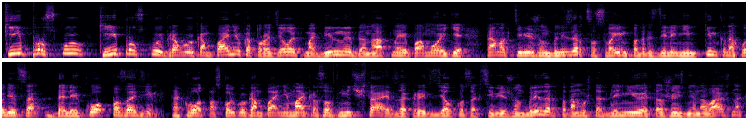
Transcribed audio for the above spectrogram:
кипрскую, кипрскую игровую компанию, которая делает мобильные донатные помойки. Там Activision Blizzard со своим подразделением King находится далеко позади. Так вот, поскольку компания Microsoft мечтает закрыть сделку с Activision Blizzard, потому что для нее это жизненно важно,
